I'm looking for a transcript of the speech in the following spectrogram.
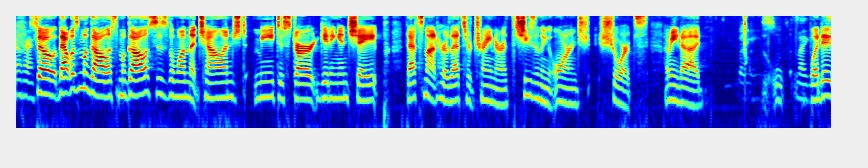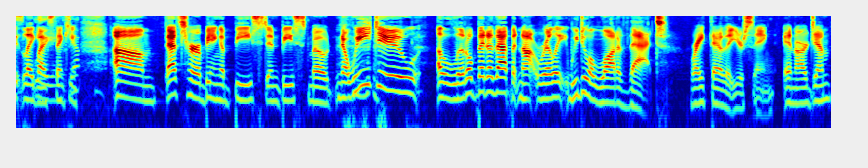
Okay. So that was Megalis. Megalis is the one that challenged me to start getting in shape. That's not her. That's her trainer. She's in the orange shorts. I mean, uh, what is leggings? thank you. yep. Um, that's her being a beast in beast mode. Now we do a little bit of that, but not really. We do a lot of that right there that you're seeing in our gym.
